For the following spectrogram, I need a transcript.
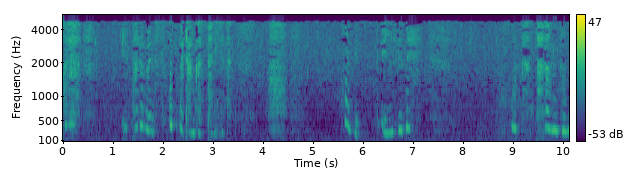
ඉපාර ඉපාර වෙස්සකුත් පටන් ගත්තා නේද? අනේ තියෙන්නේ මොන තරම් මොන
